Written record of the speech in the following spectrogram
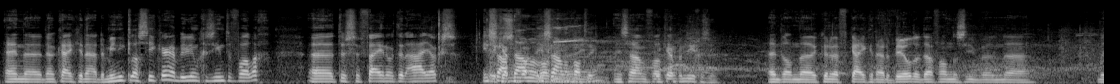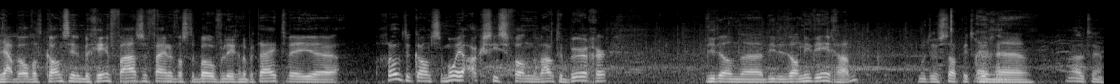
En eh, dan kijk je naar de mini-klassieker. Hebben jullie hem gezien toevallig? Eh, tussen Feyenoord en Ajax in, heb samenvat- in samenvatting. samenvatting. in Ik samenvatting. heb hem niet gezien. En dan eh, kunnen we even kijken naar de beelden. Daarvan dan zien we een, eh, ja, wel wat kansen in de beginfase. Feyenoord was de bovenliggende partij. Twee eh, grote kansen, mooie acties van Wouter Burger. Die, dan, eh, die er dan niet ingaan. Moeten we een stapje terug, En, eh, Wouter.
